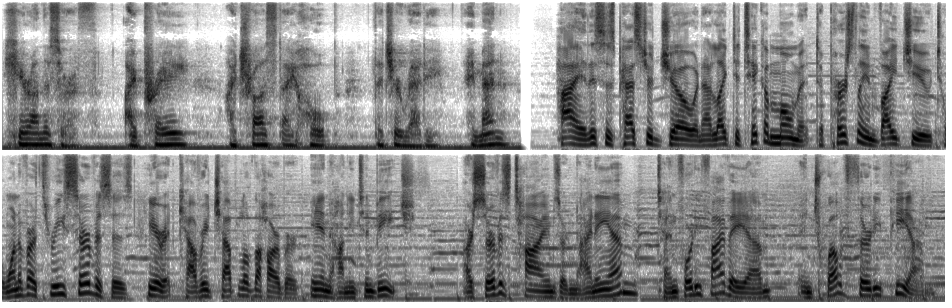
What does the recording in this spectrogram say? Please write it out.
here on this earth. I pray, I trust, I hope that you're ready. Amen. Hi, this is Pastor Joe, and I'd like to take a moment to personally invite you to one of our three services here at Calvary Chapel of the Harbor in Huntington Beach. Our service times are 9 a.m., 10:45 a.m., and 12:30 p.m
